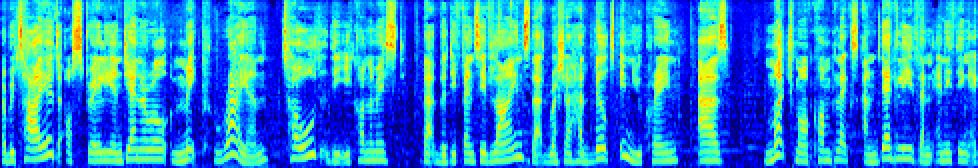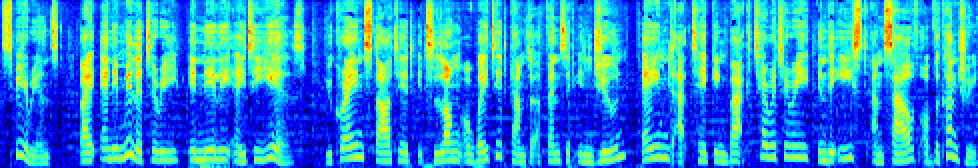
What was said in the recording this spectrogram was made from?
A retired Australian General Mick Ryan told The Economist that the defensive lines that Russia had built in Ukraine as much more complex and deadly than anything experienced by any military in nearly 80 years. Ukraine started its long-awaited counter-offensive in June, aimed at taking back territory in the east and south of the country,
